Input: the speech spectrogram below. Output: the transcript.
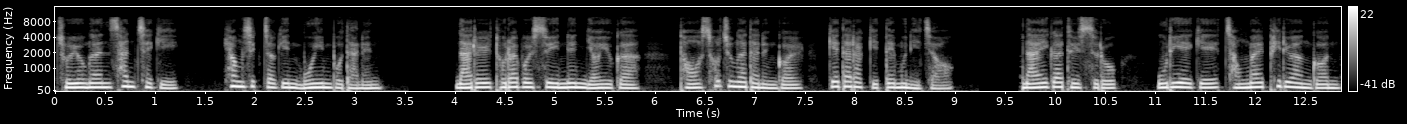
조용한 산책이 형식적인 모임보다는 나를 돌아볼 수 있는 여유가 더 소중하다는 걸 깨달았기 때문이죠. 나이가 들수록 우리에게 정말 필요한 건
